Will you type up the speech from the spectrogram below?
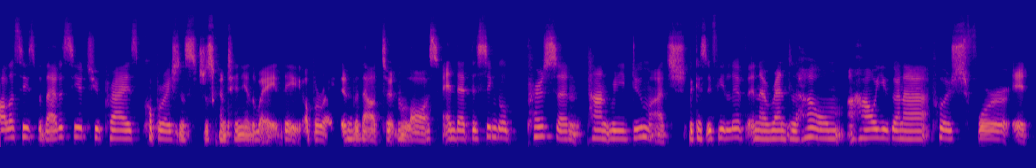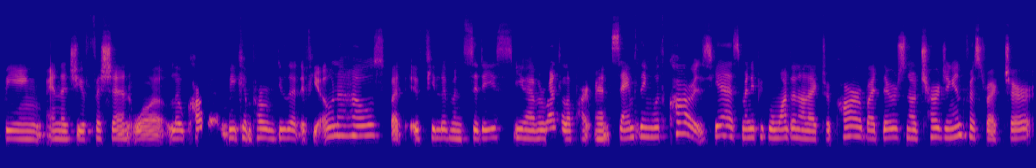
policies, without a CO2 price, corporations just continue the way they operate and without certain laws. And that the single person can't really do much because if you live in a rental home, how are you gonna push for it being energy efficient or low carbon? We can probably do that if you own a house, but if you live in cities, you have a rental apartment. Same thing with cars. Yes, many people want an electric car, but there's no charging infrastructure,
